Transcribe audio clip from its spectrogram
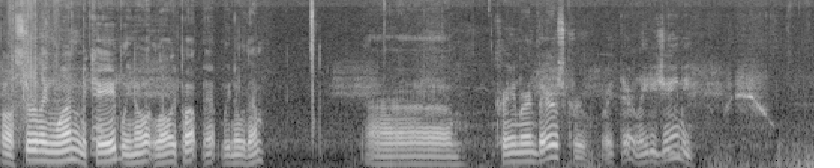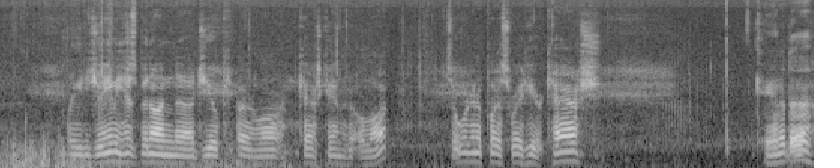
Oh, Sterling 1, McCabe, we know it, Lollipop, yep, we know them. Uh, Kramer and Bears crew, right there, Lady Jamie. Lady Jamie has been on uh, Geo uh, Cache Canada a lot, so we're going to put us right here. Cache Canada.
